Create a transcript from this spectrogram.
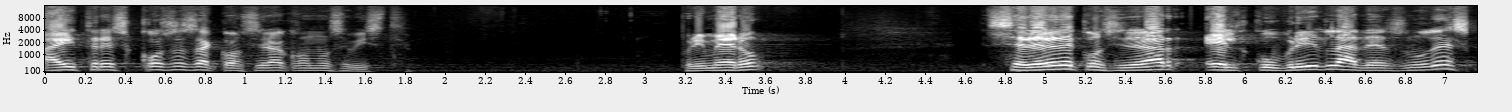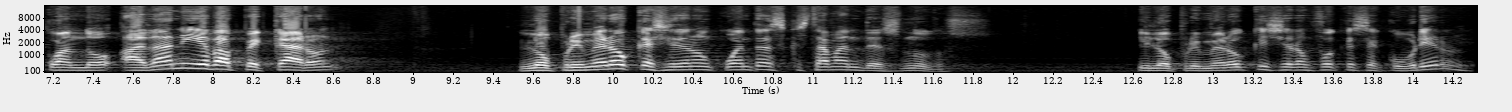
Hay tres cosas a considerar cuando uno se viste. Primero, se debe de considerar el cubrir la desnudez. Cuando Adán y Eva pecaron, lo primero que se dieron cuenta es que estaban desnudos. Y lo primero que hicieron fue que se cubrieron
